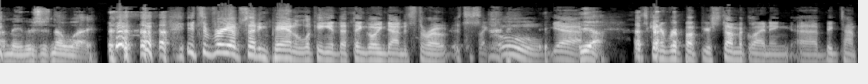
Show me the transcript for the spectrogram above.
I mean, there's just no way. it's a very upsetting panel looking at that thing going down his throat. It's just like, oh yeah, Yeah, that's going to rip up your stomach lining uh, big time.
